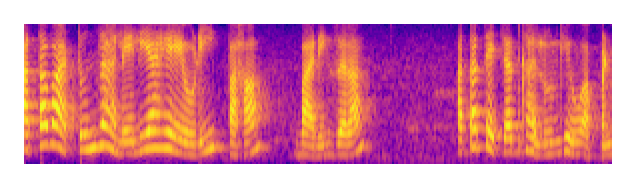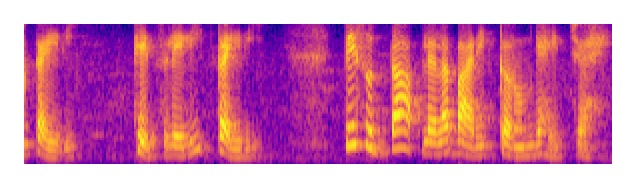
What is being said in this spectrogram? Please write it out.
आता वाटून झालेली आहे एवढी. पहा बारीक जरा. आता त्याच्यात घालून घेऊ आपण कैरी. ठेचलेली कैरी. ती सुद्धा आपल्याला बारीक करून घ्यायची आहे.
